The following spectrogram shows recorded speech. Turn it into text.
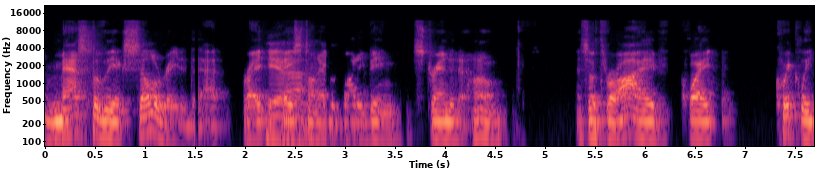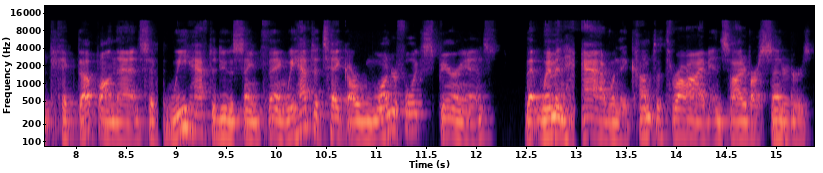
massively accelerated that, right? Yeah. Based on everybody being stranded at home. And so Thrive quite quickly picked up on that and said, we have to do the same thing. We have to take our wonderful experience that women have when they come to thrive inside of our centers,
